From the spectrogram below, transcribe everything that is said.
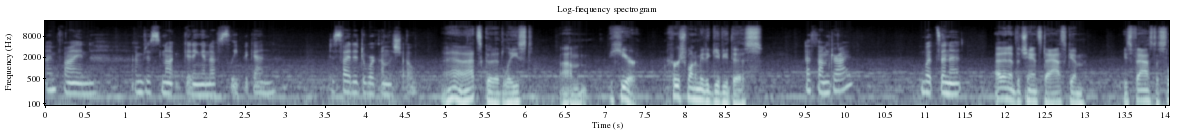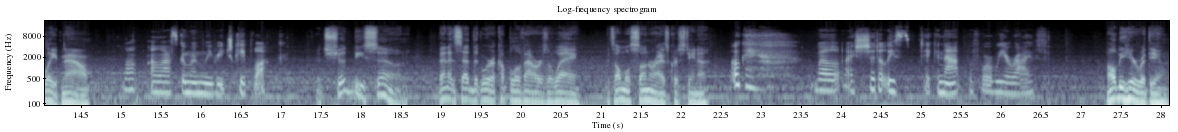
I'm fine. I'm just not getting enough sleep again. Decided to work on the show. Yeah, that's good at least. Um, here. Hirsch wanted me to give you this. A thumb drive? What's in it? I didn't have the chance to ask him. He's fast asleep now. Well, I'll ask him when we reach Cape Lock. It should be soon. Bennett said that we're a couple of hours away. It's almost sunrise, Christina. Okay. Well, I should at least take a nap before we arrive. I'll be here with you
